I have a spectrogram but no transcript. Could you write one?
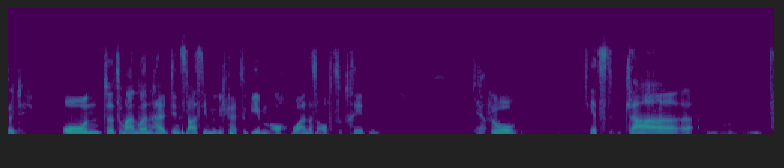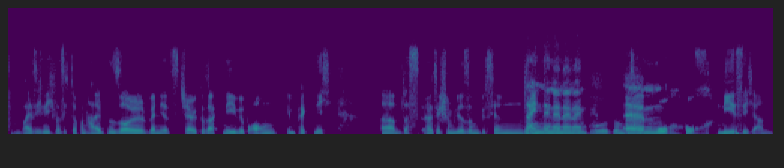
Richtig. Und äh, zum anderen halt den Stars die Möglichkeit zu geben, auch woanders aufzutreten. Ja. So, Jetzt klar, äh, weiß ich nicht, was ich davon halten soll, wenn jetzt Jericho sagt, nee, wir brauchen Impact nicht. Ähm, das hört sich schon wieder so ein bisschen, nein, nein, nein, nein, nein. So, so ein bisschen ähm, hoch, hochnäsig an.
